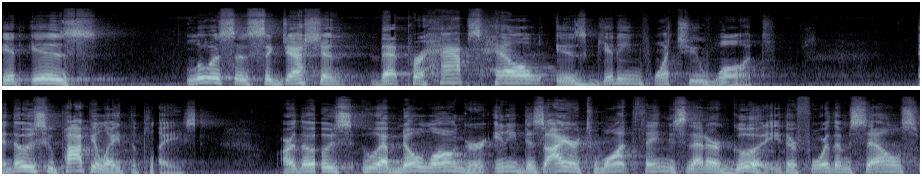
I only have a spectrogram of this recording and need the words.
It is Lewis's suggestion that perhaps hell is getting what you want. And those who populate the place are those who have no longer any desire to want things that are good, either for themselves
